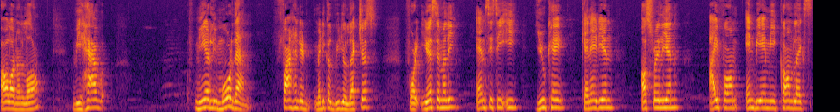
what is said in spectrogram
all or none law. We have nearly more than 500 medical video lectures for usmle mcce uk canadian australian IFOM, NBME, COMLEX,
